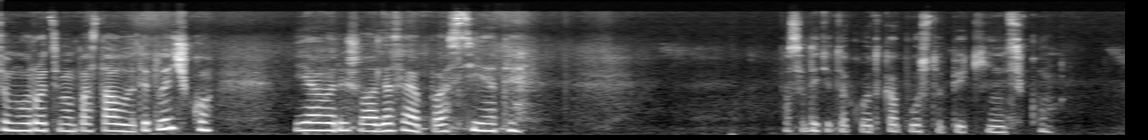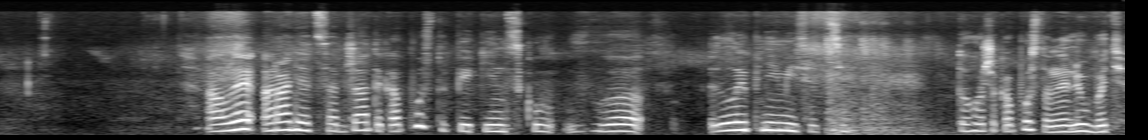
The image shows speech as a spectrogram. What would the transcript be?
Цьому році ми поставили тепличку. Я вирішила для себе посіяти, посадити таку от капусту пекінську. Але радять саджати капусту пекінську в липні місяці. Того що капуста не любить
